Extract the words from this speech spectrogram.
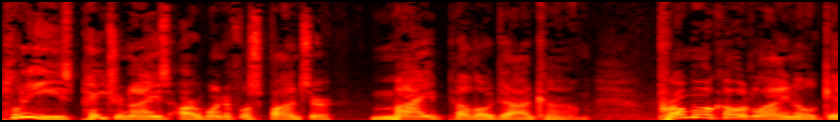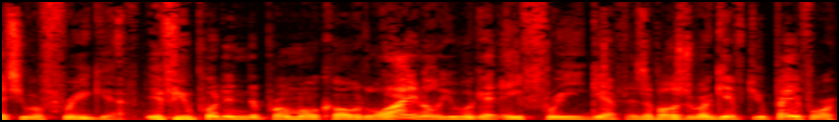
please patronize our wonderful sponsor, MyPillow.com. Promo code Lionel gets you a free gift. If you put in the promo code Lionel, you will get a free gift as opposed to a gift you pay for.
